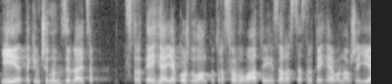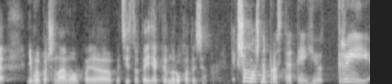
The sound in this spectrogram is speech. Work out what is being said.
І таким чином з'являється стратегія, як кожну ланку трансформувати. І зараз ця стратегія вона вже є, і ми починаємо по, по цій стратегії активно рухатися. Якщо можна про стратегію, три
